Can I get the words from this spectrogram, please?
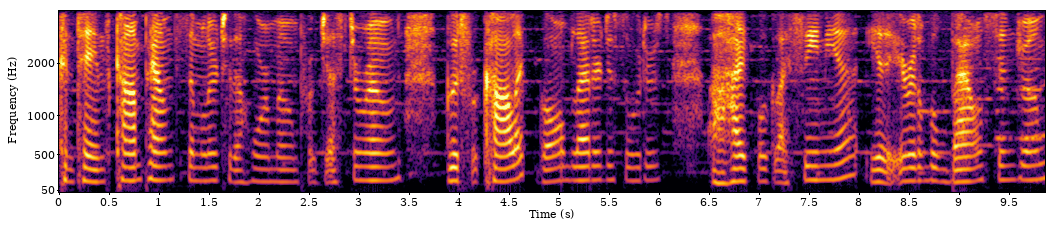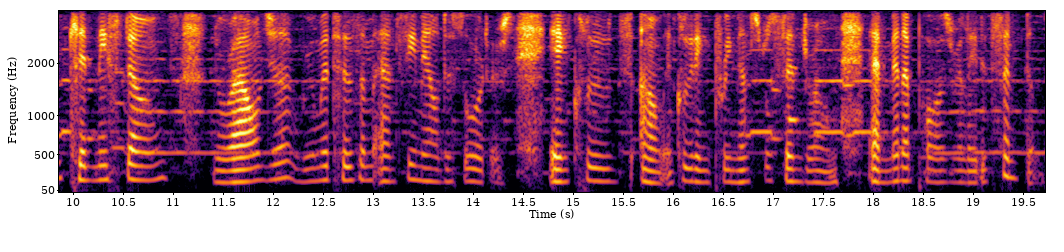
Contains compounds similar to the hormone progesterone, good for colic, gallbladder disorders, uh, hypoglycemia, irritable bowel syndrome, kidney stones, neuralgia, rheumatism, and female disorders. Includes um, including premenstrual syndrome and menopause-related symptoms.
